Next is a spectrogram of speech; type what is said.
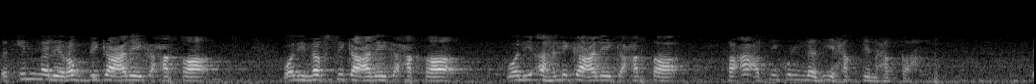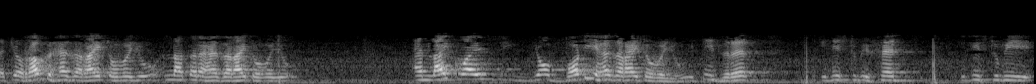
that إِنَّ لِرَبِّكَ عَلَيْكَ حَقًّا وَلِنَفْسِكَ عَلَيْكَ حَقًّا وَلِأَهْلِكَ عَلَيْكَ حَقًّا فَأَعْطِ كُلَّ ذِي حَقٍّ حَقًّا That your Rabb has a right over you, Allah Ta'ala has a right over you. And likewise, your body has a right over you. It needs rest, it needs to be fed, it needs to be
